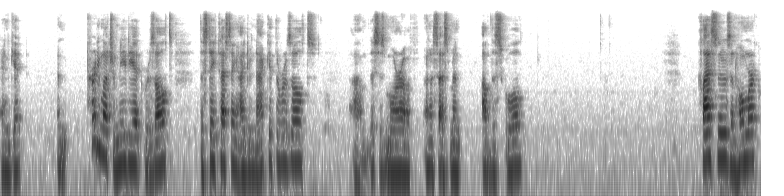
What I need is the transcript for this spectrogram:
and get a pretty much immediate results. The state testing, I do not get the results. Um, this is more of an assessment of the school. Class news and homework.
